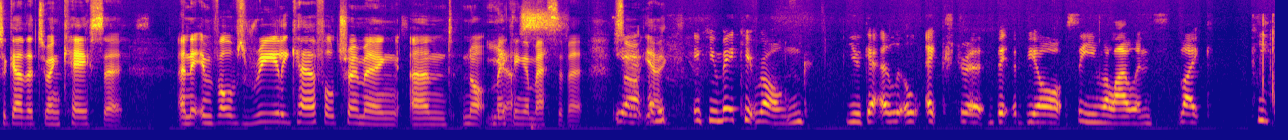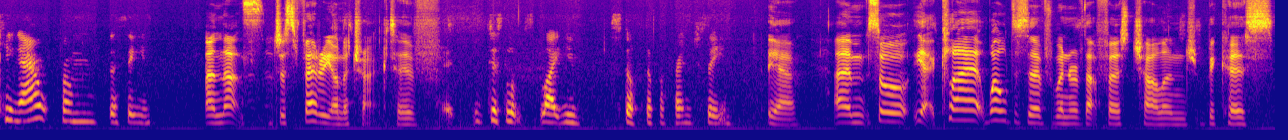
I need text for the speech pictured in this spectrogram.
Together to encase it. And it involves really careful trimming and not making a mess of it. So yeah, yeah, if, if you make it wrong, you get a little extra bit of your seam allowance, like peeking out from the seam. and that's just very unattractive. It just looks like you've stuffed up a French seam. Yeah. Um, so yeah, Claire, well deserved winner of that first challenge because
